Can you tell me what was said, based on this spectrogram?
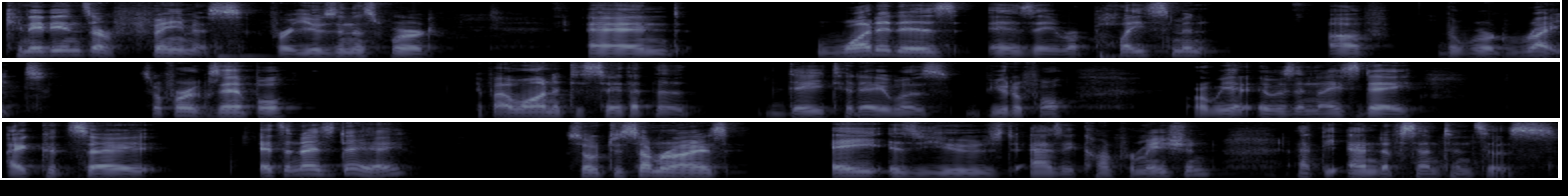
Canadians are famous for using this word, and what it is is a replacement of the word right. So, for example, if I wanted to say that the day today was beautiful, or we had, it was a nice day, I could say it's a nice day, eh? So, to summarize, a is used as a confirmation at the end of sentences.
